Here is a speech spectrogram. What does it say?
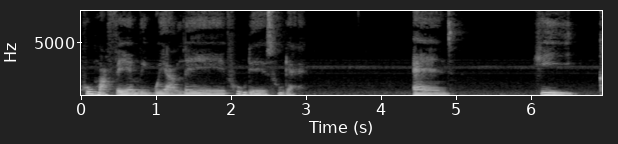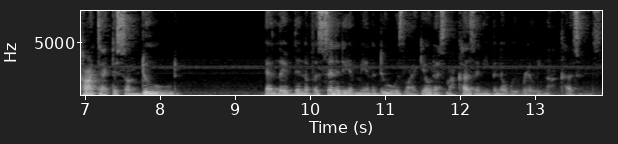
Who my family, where I live, who this, who that. And he contacted some dude that lived in the vicinity of me. And the dude was like, yo, that's my cousin, even though we're really not cousins.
